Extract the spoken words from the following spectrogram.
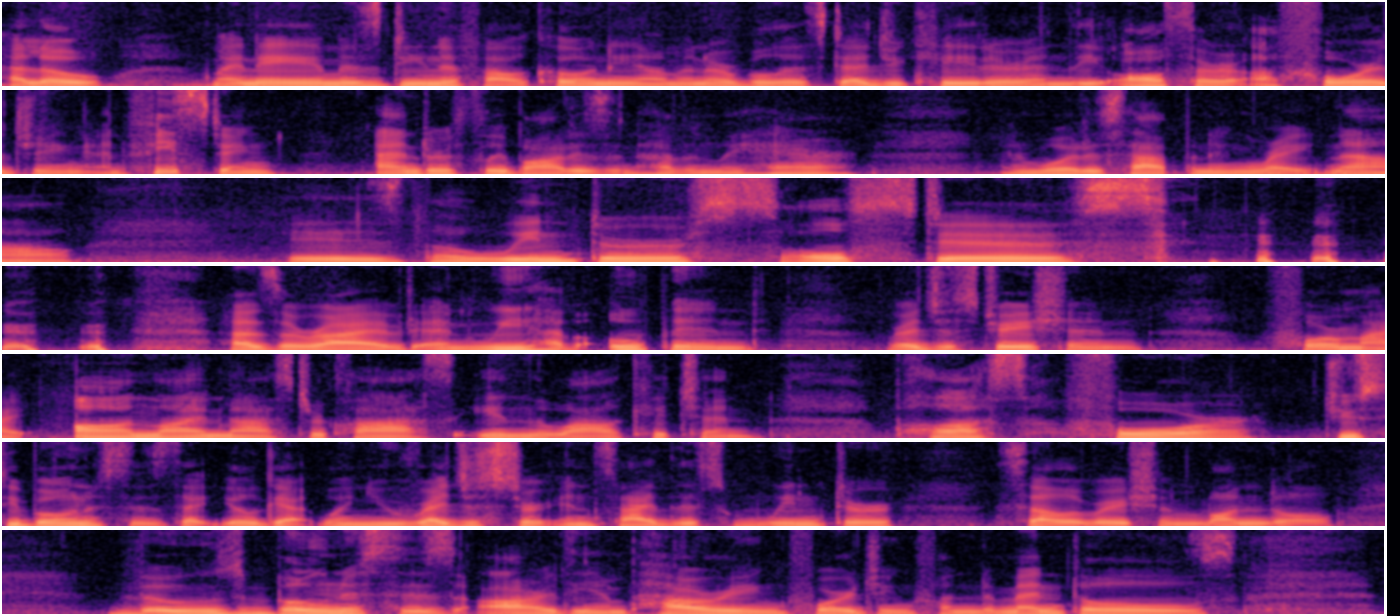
Hello, my name is Dina Falconi. I'm an herbalist educator and the author of Foraging and Feasting and Earthly Bodies and Heavenly Hair. And what is happening right now is the winter solstice has arrived, and we have opened registration for my online masterclass in the Wild Kitchen, plus four juicy bonuses that you'll get when you register inside this winter celebration bundle. Those bonuses are the empowering foraging fundamentals,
